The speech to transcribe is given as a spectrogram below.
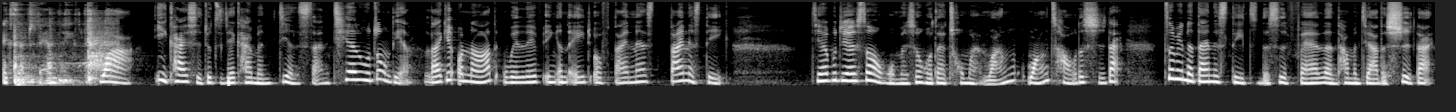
Except family. 哇，一开始就直接开门见山，切入重点。Like it or not, we live in an age of dynast dynasty. 接不接受？我们生活在充满王王朝的时代。这边的 dynasty 指的是 Fallon 他们家的世代。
